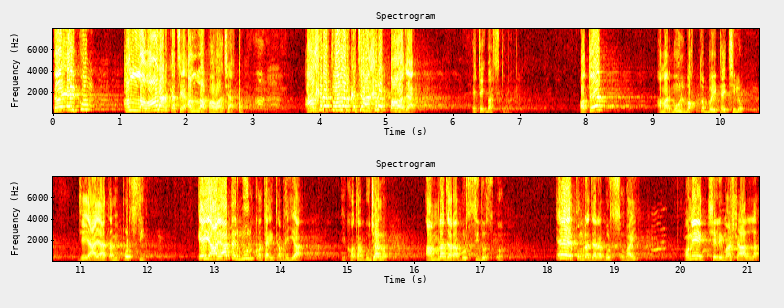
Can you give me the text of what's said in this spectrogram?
তাই এরকম আল্লাহওয়ালার কাছে আল্লাহ পাওয়া যায়। আখেরাতওয়ালার কাছে আখেরাত পাওয়া যায়। এটাই বাস্তবতা। অতএব আমার মূল বক্তব্য এটাই ছিল যে আয়াত আমি পড়ছি। এই আয়াতের মূল কথা এটা ভাইয়া, এই কথা বুঝানো। আমরা যারা বসছি দোস্ত এ তোমরা যারা বসছো ভাই, অনেক ছেলে মাসা আল্লাহ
